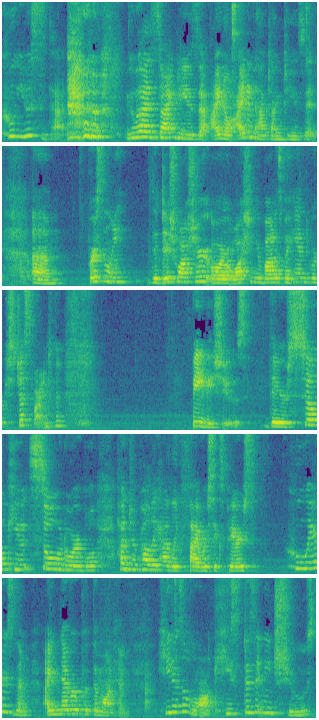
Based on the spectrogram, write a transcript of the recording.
Who uses that? Who has time to use that? I know I didn't have time to use it. Um, personally, the dishwasher or washing your bottles by hand works just fine. Baby shoes. They're so cute, so adorable. Hunter probably had like five or six pairs. Who wears them? I never put them on him. He doesn't walk. He doesn't need shoes.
